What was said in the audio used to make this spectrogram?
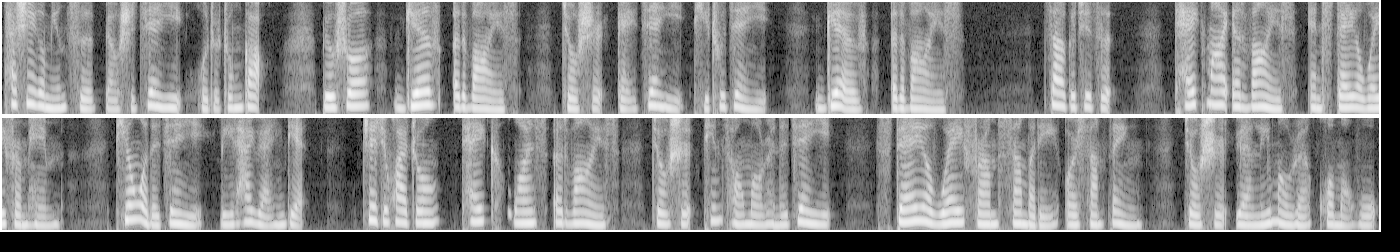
它是一个名词，表示建议或者忠告。比如说，give advice 就是给建议、提出建议。Give advice，造个句子：Take my advice and stay away from him。听我的建议，离他远一点。这句话中，take one's advice 就是听从某人的建议，stay away from somebody or something 就是远离某人或某物。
